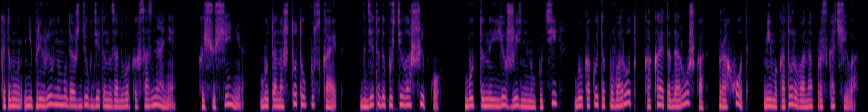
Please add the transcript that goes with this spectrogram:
к этому непрерывному дождю где-то на задворках сознания, к ощущению, будто она что-то упускает, где-то допустила ошибку, будто на ее жизненном пути был какой-то поворот, какая-то дорожка, проход, мимо которого она проскочила.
